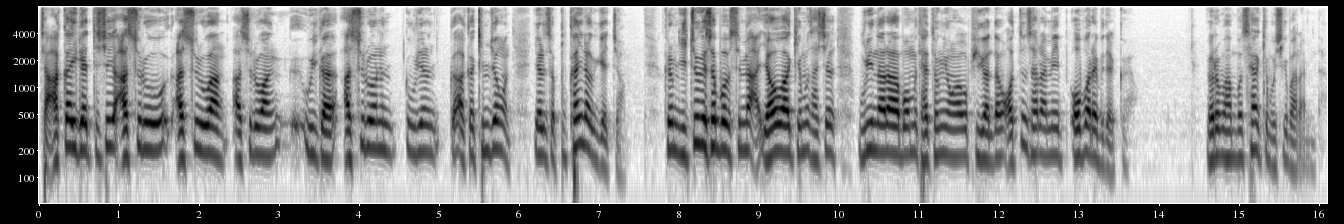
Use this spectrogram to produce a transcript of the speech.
자, 아까 얘기했듯이 아수르 아수르 왕, 아수르 왕 우리가 아수르는 우리는 그 아까 김정은 예를 들어서 북한이라고 얘기했죠. 그럼 이쪽에서 보시면 여호와 김은 사실 우리나라 보면 대통령하고 비교한다면 어떤 사람이 오버랩이 될까요? 여러분 한번 생각해 보시기 바랍니다.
